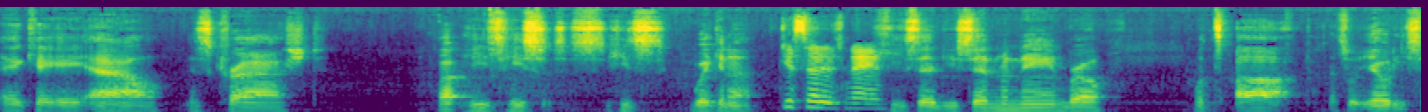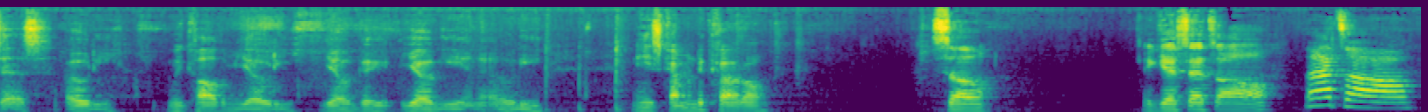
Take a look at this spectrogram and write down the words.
aka Al, is crashed. Oh, he's he's he's waking up. You said his name. He said, "You said my name, bro. What's up?" That's what Yodi says. Odie. We call them Yodi, Yogi, Yogi, and Odie. And he's coming to cuddle. So, I guess that's all. That's all.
